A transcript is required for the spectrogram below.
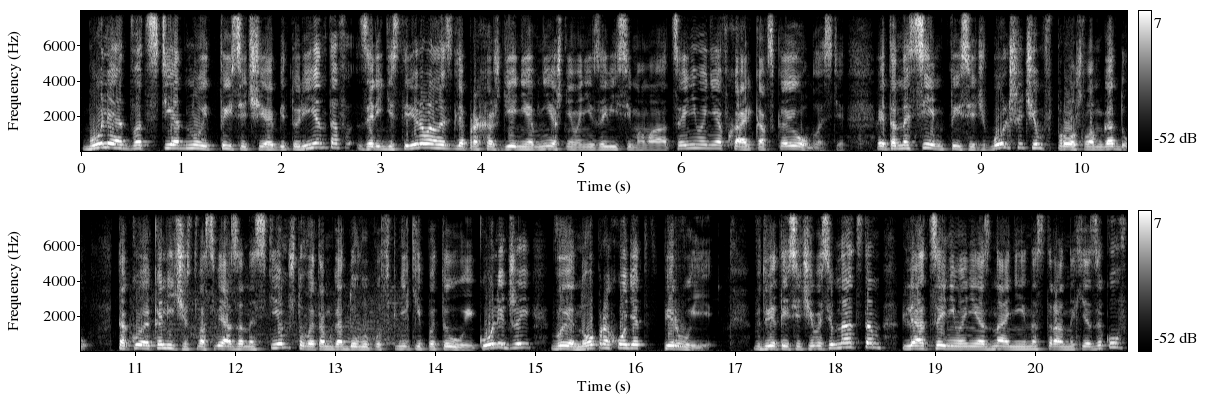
Более 21 тысячи абитуриентов зарегистрировалось для прохождения внешнего независимого оценивания в Харьковской области. Это на 7 тысяч больше, чем в прошлом году. Такое количество связано с тем, что в этом году выпускники ПТУ и колледжей ВНО проходят впервые. В 2018 для оценивания знаний иностранных языков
